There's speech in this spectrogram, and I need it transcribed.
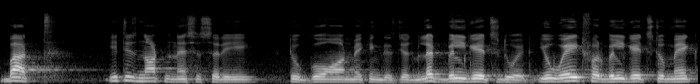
But it is not necessary to go on making this judgment. Let Bill Gates do it. You wait for Bill Gates to make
